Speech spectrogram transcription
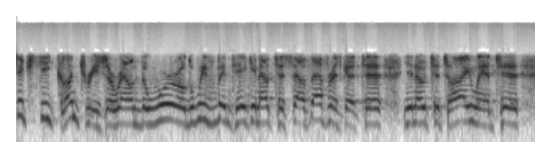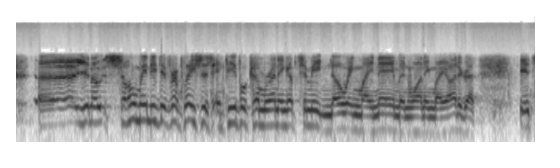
60 countries around the world. We've been taken out to South Africa, to, you know, to Thailand, to uh, you know, so many different places, and people come running up to me knowing my name and wanting my autograph. It's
